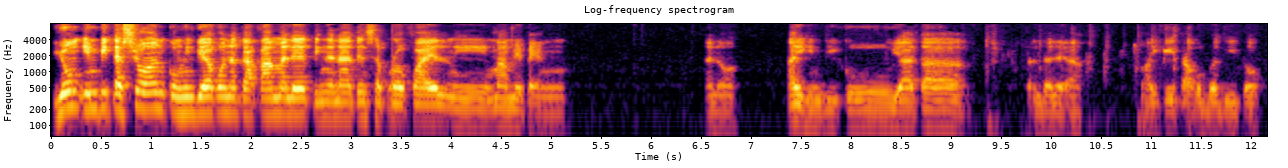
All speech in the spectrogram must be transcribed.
Yung imbitasyon, kung hindi ako nagkakamali, tingnan natin sa profile ni Mami Peng. Ano? Ay, hindi ko yata... Sandali ah. Makikita ko ba dito?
